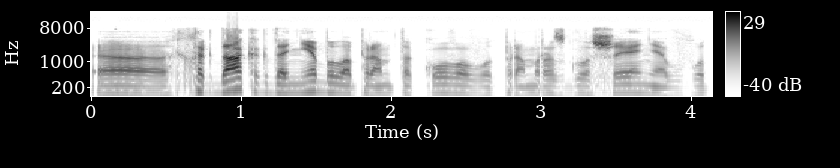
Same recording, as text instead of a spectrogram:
э, тогда, когда не было прям такого вот прям разглашения, вот,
